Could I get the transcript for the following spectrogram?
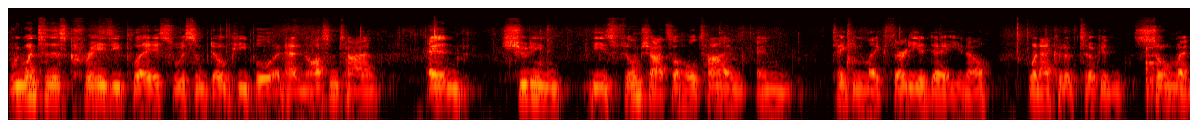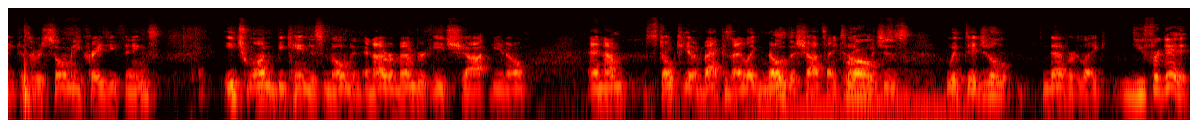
we went to this crazy place with some dope people and had an awesome time and shooting these film shots the whole time and taking like 30 a day you know when i could have taken so many because there were so many crazy things each one became this moment and i remember each shot you know and i'm stoked to get them back because i like know the shots i took Bro. which is with digital never like You forget.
